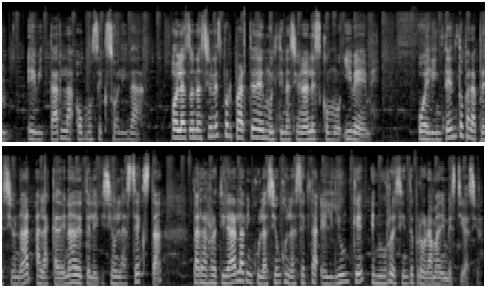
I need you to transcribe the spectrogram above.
evitar la homosexualidad, o las donaciones por parte de multinacionales como IBM o el intento para presionar a la cadena de televisión La Sexta para retirar la vinculación con la secta El Yunque en un reciente programa de investigación.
